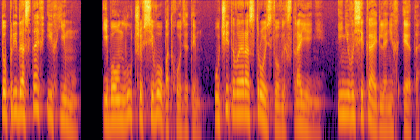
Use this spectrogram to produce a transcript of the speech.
то предоставь их ему, ибо он лучше всего подходит им, учитывая расстройство в их строении, и не высекай для них это.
